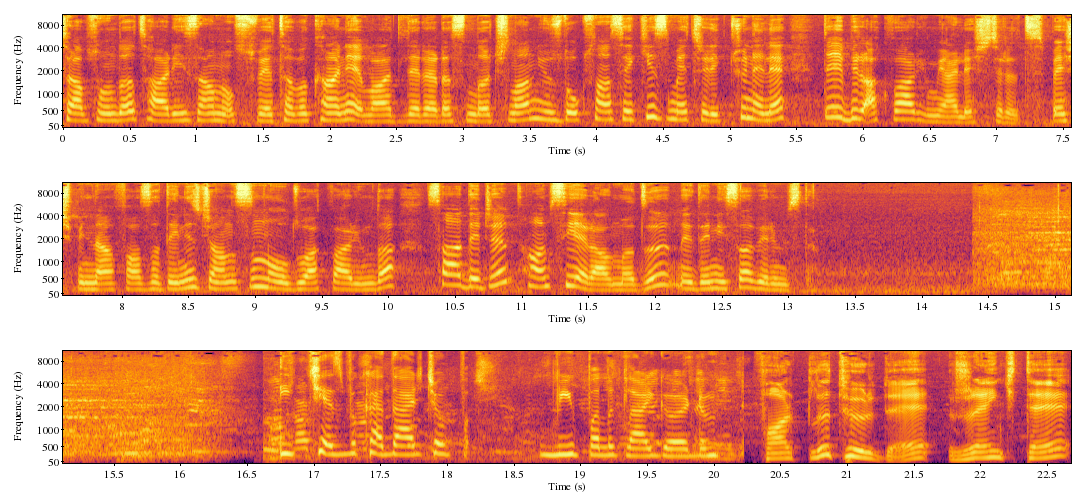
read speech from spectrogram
Trabzon'da tarihi Zanos ve Tabakhane vadileri arasında açılan 198 metrelik tünele dev bir akvaryum yerleştirildi. 5000'den fazla deniz canlısının olduğu akvaryumda sadece hamsi yer almadı. Nedeni ise haberimizde. İlk kez bu kadar çok büyük balıklar gördüm. Farklı türde, renkte,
